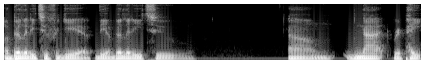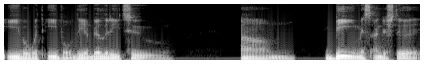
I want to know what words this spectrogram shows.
ability to forgive the ability to um, not repay evil with evil the ability to um, be misunderstood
